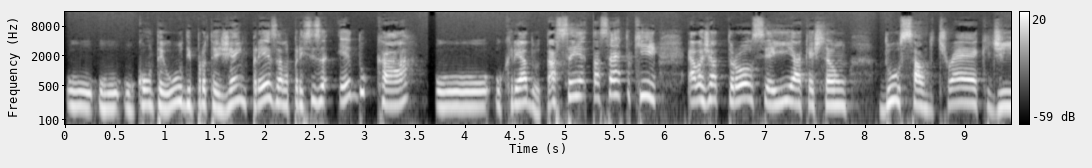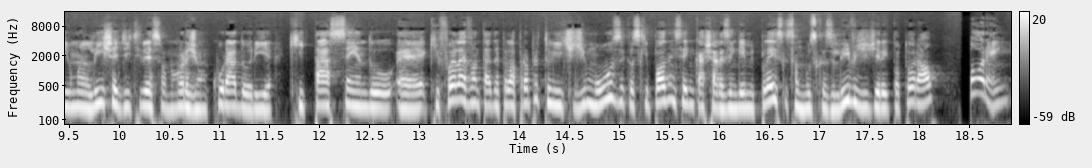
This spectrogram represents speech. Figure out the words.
o, o, o conteúdo e proteger a empresa, ela precisa educar o, o criador. Tá, tá certo que ela já trouxe aí a questão do soundtrack, de uma lista de trilhas sonoras, de uma curadoria que está sendo. É, que foi levantada pela própria Twitch de músicas que podem ser encaixadas em gameplays, que são músicas livres de direito autoral. Porém,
